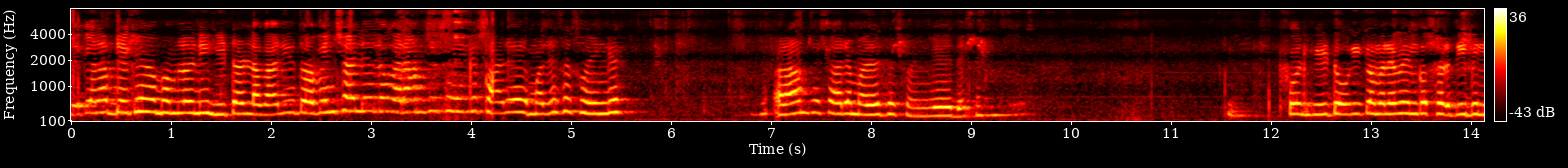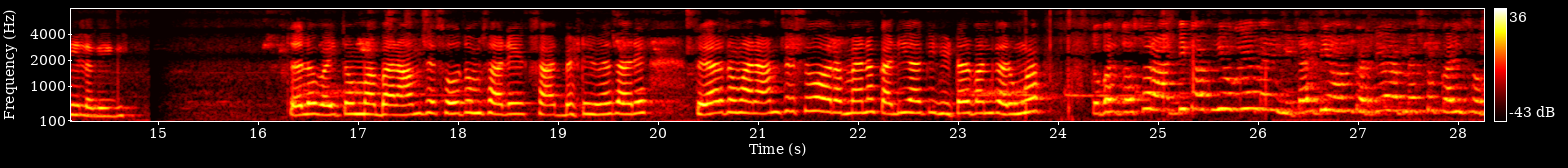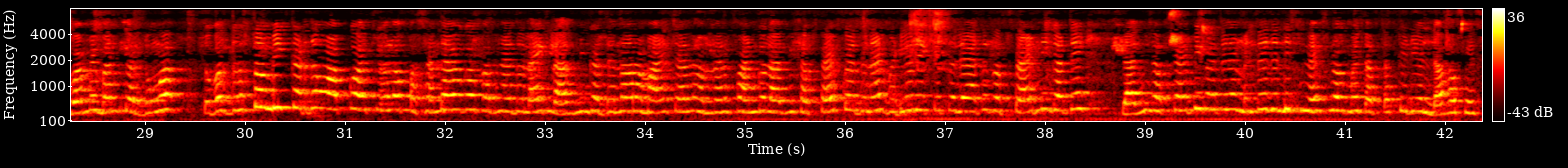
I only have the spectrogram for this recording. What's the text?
लेकिन अब देखें, अब हम लोग ने हीटर लगा दिए तो अब इंशाल्लाह लोग आराम से सोएँगे, सारे मज़े से सोएँगे। आराम से सारे मज़े से सोएँगे, ये देखें। फुल हीट होगी, कमरे में इनको सर्दी भी नहीं लगेगी। चलो भाई, तुम अब आराम से सो, तुम सारे एक साथ बैठे हुए हैं सारे। तो यार, तुम आराम से सो और अब मैं ना कल ही आके हीटर बंद करूँगा। तो बस दोस्तों, रात भी काफ़ी हो गई है, मैंने हीटर भी ऑन कर दिया और अब मैं इसको कल सुबह में बंद कर दूँगा। तो बस दोस्तों, उम्मीद करता हूँ आपको आज चलो पसंद आएगा पसंद है तो लाइक लाजमी कर देना और हमारे चैनल हमने फ़ैन को लाजमी सब्सक्राइब कर देना है। वीडियो देख के चले आए तो सब्सक्राइब नहीं करते, लाजमी सब्सक्राइब भी कर देना। मिलते जल्दी नेक्स्ट ब्लॉग में। तब तक के लिए अल्लाह हाफिज।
